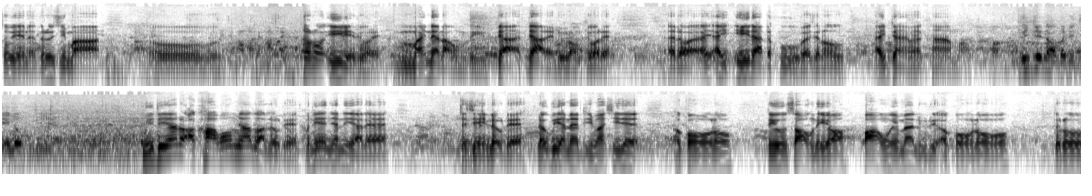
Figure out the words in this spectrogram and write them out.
စိုးရင်လည်းသူတို့ရှိမှာဟိုတော်တော်အေးတယ်ပြောတယ်မိုင်းနဲ့တော့မသိဘူးပြပြတယ်လို့တော့ပြောတယ်အဲ့တော့အဲ့အဲ့အေးတာတစ်ခုကိုပဲကျွန်တော်တို့အဲ့တန်ပဲခံရမှာပေါ့ဟုတ်မီတင်တော့ဘယ်တစ်ချိန်လုပ်ပြီလဲမီဒီယာတော့အခါပေါင်းများစွာလုပ်တယ်မနေ့ကညနေကလည်းတစ်ကြိမ်လုပ်တယ်လုပ်ပြီးရတဲ့ဒီမှာရှိတဲ့အကုန်လုံးတရုတ်ဆောင်တွေရောပါဝင်မဲ့လူတွေအကုန်လုံးကိုသူတို့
